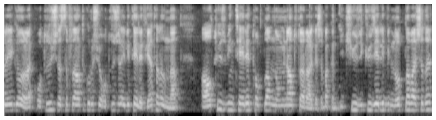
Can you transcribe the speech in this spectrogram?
ilgili olarak 33 lira 06 kuruş ve 33 lira 50 TL fiyat aralığından 600 bin TL toplam nominal tutarlı arkadaşlar. Bakın 200-250 bin notla başladı.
